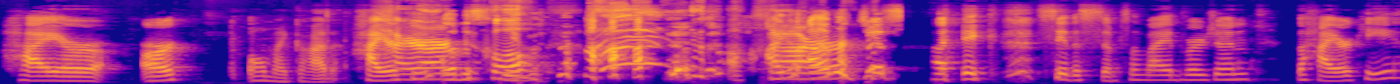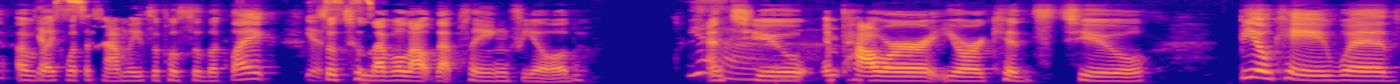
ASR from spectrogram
higher arc. Oh my god, hierarchy. I'll just say Hierarchical. I, I would just like say the simplified version, the hierarchy of like what the family is supposed to look like. yes. So to level out that playing field and to empower your kids to be okay with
